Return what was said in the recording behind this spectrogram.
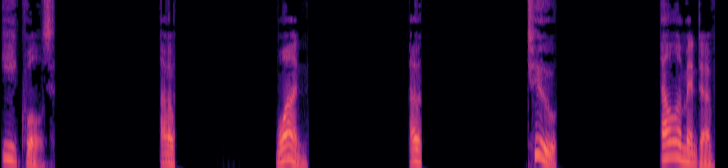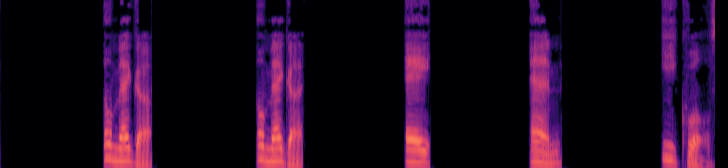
equals a 1 a 2 element of omega omega a n equals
